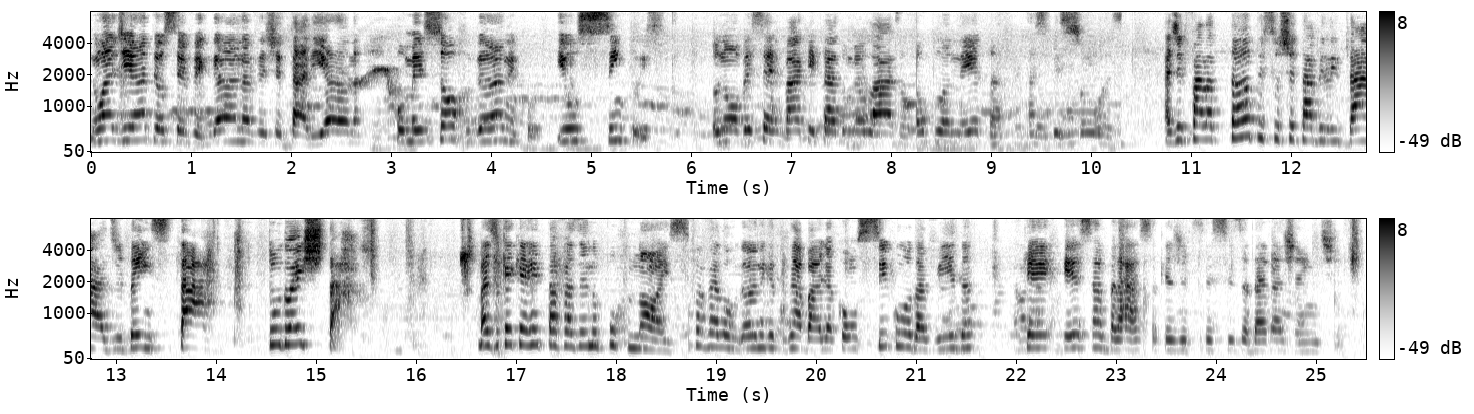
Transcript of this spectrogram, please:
Não adianta eu ser vegana, vegetariana, comer só orgânico e o simples. Eu não observar quem está do meu lado, o planeta, as pessoas. A gente fala tanto em sustentabilidade, bem-estar, tudo é estar. Mas o que, é que a gente está fazendo por nós? A Favela Orgânica trabalha com o ciclo da vida, que é esse abraço que a gente precisa dar na gente.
